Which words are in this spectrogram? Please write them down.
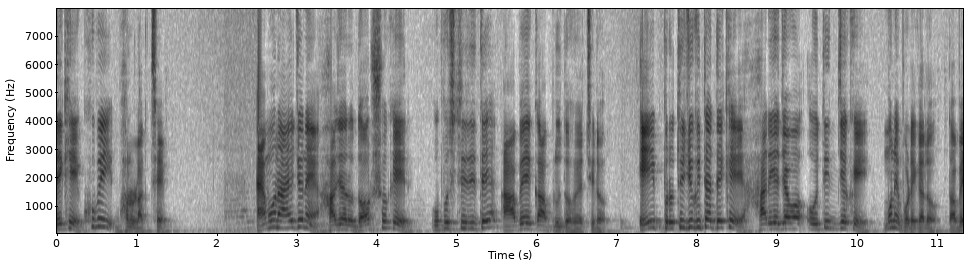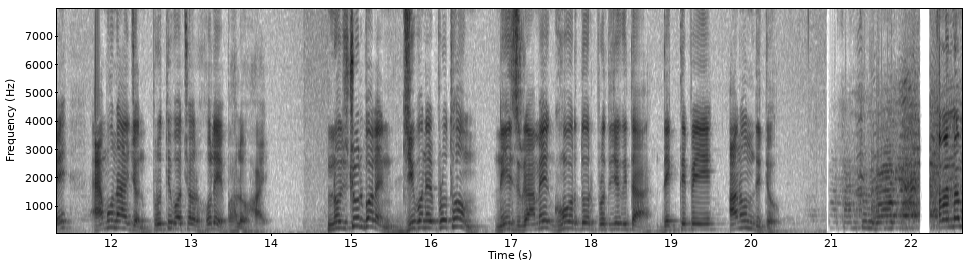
দেখে খুবই ভালো লাগছে। এমন আয়োজনে হাজারো দর্শকের উপস্থিতিতে আবেগ আপ্লুত হয়েছিল। এই প্রতিযোগিতা দেখে হারিয়ে যাওয়া ঐতিহ্যকে মনে পড়ে গেল, তবে এমন আয়োজন প্রতি বছর হলে ভালো হয়। নজরুল বলেন জীবনের প্রথম নিজ গ্রামে ঘোড় দৌড় প্রতিযোগিতা দেখতে পেয়ে আনন্দিত। আমার নাম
